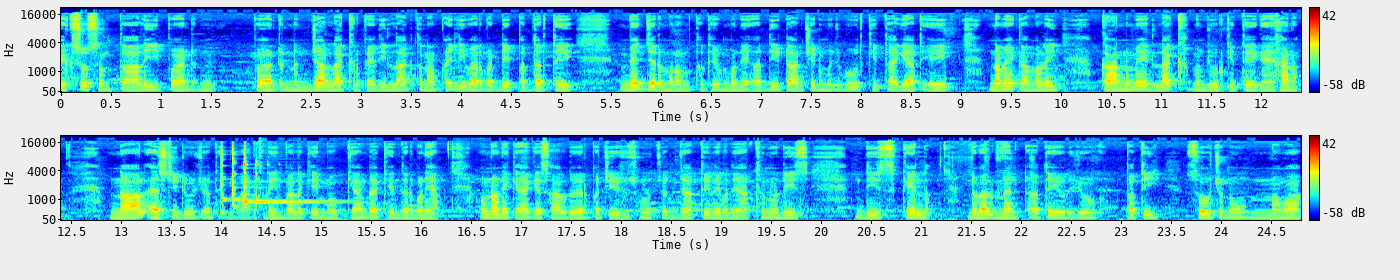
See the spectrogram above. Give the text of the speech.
147.49 ਲੱਖ ਰੁਪਏ ਦੀ ਲਾਗਤ ਨਾਲ ਪਹਿਲੀ ਵਾਰ ਵੱਡੇ ਪੱਧਰ ਤੇ ਮੇਜਰ ਮੁਰੰਮਤ ਅਤੇ ਬੁਨਿਆਦੀ ਢਾਂਚੇ ਨੂੰ ਮਜ਼ਬੂਤ ਕੀਤਾ ਗਿਆ ਤੇ ਇਹ ਨਵੇਂ ਕੰਮ ਲਈ 91 ਲੱਖ ਮਨਜ਼ੂਰ ਕੀਤੇ ਗਏ ਹਨ। ਨਾਲ ਇੰਸਟੀਚਿਊਟ ਅਤੇ ਇਮਾਰਤ ਨਹੀਂ, ਬਲਕਿ ਮੌਕਿਆਂ ਦਾ ਕੇਂਦਰ ਬਣਿਆ। ਉਹਨਾਂ ਨੇ ਕਿਹਾ ਕਿ ਸਾਲ 2025 ਸੂਚਿਤ ਜਾਤੀ ਦੇ ਵਿਦਿਆਰਥੀਆਂ ਨੂੰ ਲਈ ਦੀ ਸਕਿੱਲ ਡਿਵੈਲਪਮੈਂਟ ਅਤੇ ਉਦਯੋਗ ਪਤੀ ਸੋਚ ਨੂੰ ਨਵਾਂ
